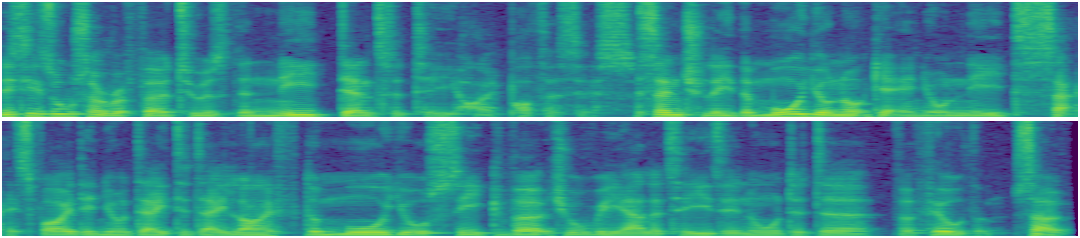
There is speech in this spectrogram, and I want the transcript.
This is also referred to as the need density hypothesis. Essentially, the more you're not getting your needs satisfied in your day-to-day -day life, the more you'll seek virtual realities in order to fulfill them. So,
